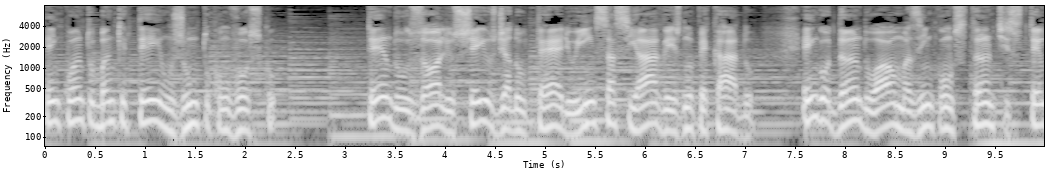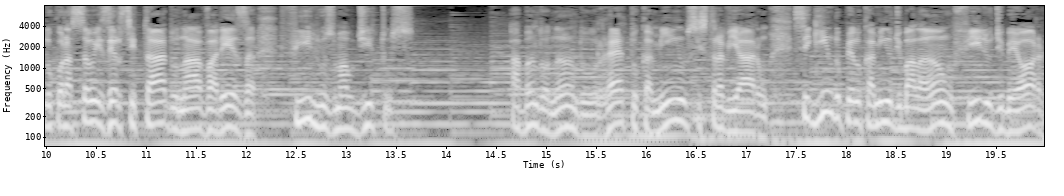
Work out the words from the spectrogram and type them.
enquanto banqueteiam junto convosco. Tendo os olhos cheios de adultério e insaciáveis no pecado, engodando almas inconstantes, tendo o coração exercitado na avareza, filhos malditos. Abandonando o reto caminho, se extraviaram, seguindo pelo caminho de Balaão, filho de Beor,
